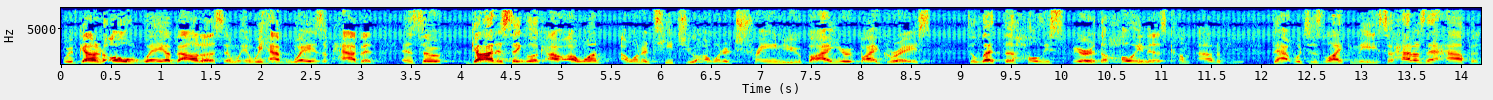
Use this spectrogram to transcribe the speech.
We've got an old way about us, and we, have ways of habit. And so God is saying, "Look, I, I, want I want to teach you. I want to train you by your by grace to let the Holy Spirit, the holiness, come out of you, that which is like me." So how does that happen?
